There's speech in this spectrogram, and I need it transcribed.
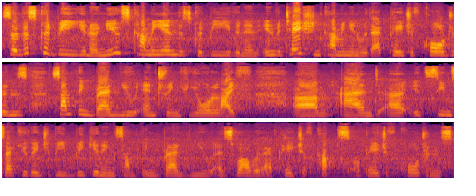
So this could be you know news coming in this could be even an invitation coming in with that page of cauldrons something brand new entering your life. Um, and uh, it seems like you're going to be beginning something brand new as well with that page of cups or page of cauldrons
